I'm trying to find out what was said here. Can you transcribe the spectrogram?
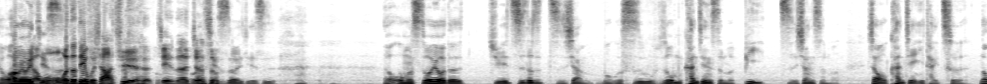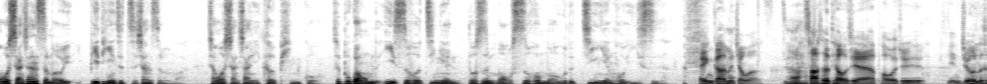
我后面会解释，我都听不下去。简单讲解释，会解释。然后我们所有的觉知都是指向某个事物，就是我们看见什么必指向什么。像我看见一台车，那我想象什么必定也是指向什么嘛。像我想象一颗苹果，所以不管我们的意识或经验，都是某事或某物的经验或意识。哎、欸，你刚才没讲完，刹车跳起来，跑回去研究呢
